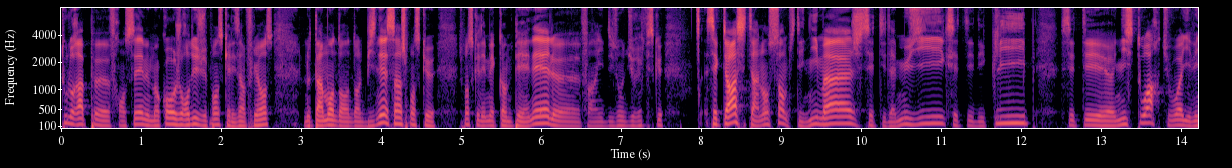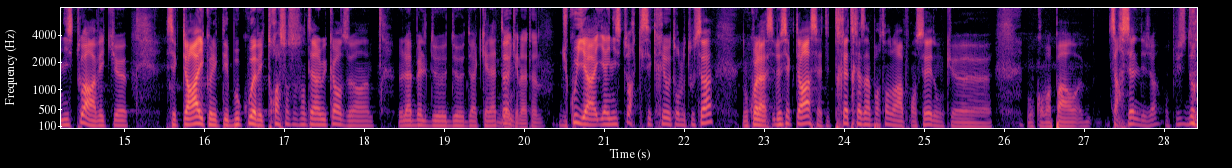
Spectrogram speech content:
tout, le rap euh, français même encore aujourd'hui je pense qu'il y a des influences notamment dans, le business hein. je pense que je pense que des mecs comme PNL euh, enfin ils ont dû parce que secteur A c'était un ensemble. C'était une image c'était de la musique c'était des clips c'était une histoire tu vois. Il y avait une histoire avec Secteur A, il connectait beaucoup avec 361 Records, hein, le label de, de, de Akhenaton. de Akhenaton. Du coup, il y y a une histoire qui s'est créée autour de tout ça. Donc voilà, c'est- le secteur A, ça a été très très important dans rap français. Donc, euh, donc on va pas. Sarcelle déjà, en plus. Donc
